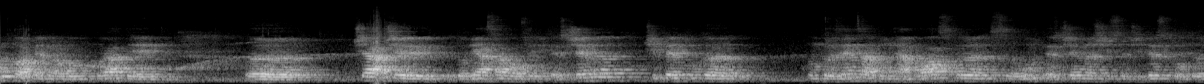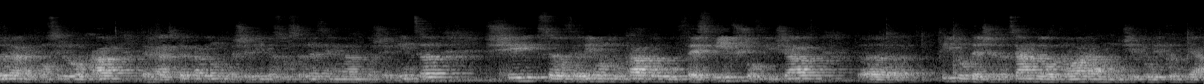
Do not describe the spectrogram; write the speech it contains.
nu doar pentru a vă bucura de uh, ceea ce domnia sa va oferi pe scenă, ci pentru că în prezența dumneavoastră să urc pe scenă și să citesc hotărârea de Consiliul Local pe care sper ca domnul președinte să o semneze în altă ședință și să oferim într-un cadru festiv și oficial uh, titlul de cetățean de onoare al municipiului Câmpia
